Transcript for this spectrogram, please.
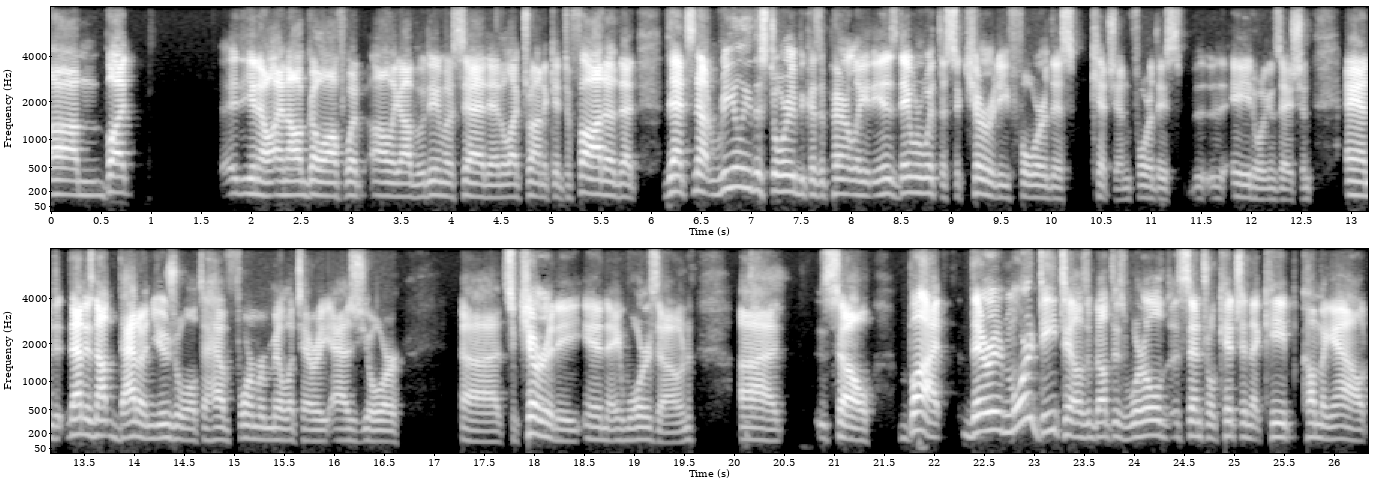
Um, but uh, you know, and I'll go off what Ali Abunimah said at Electronic Intifada that that's not really the story because apparently it is. They were with the security for this kitchen, for this uh, aid organization. And that is not that unusual to have former military as your uh, security in a war zone. Uh, so, but there are more details about this World Central Kitchen that keep coming out.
